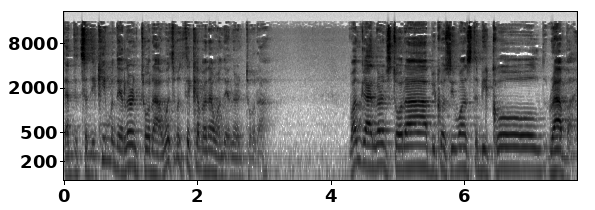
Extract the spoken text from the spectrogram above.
that the tzaddikim when they learn Torah, what's what's the kavanah when they learn Torah? One guy learns Torah because he wants to be called rabbi.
